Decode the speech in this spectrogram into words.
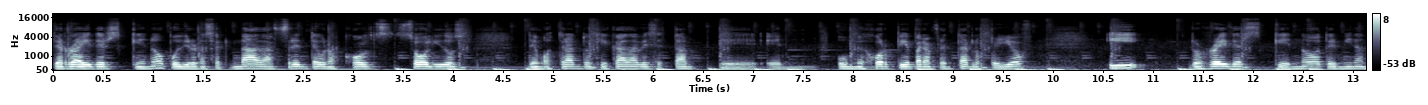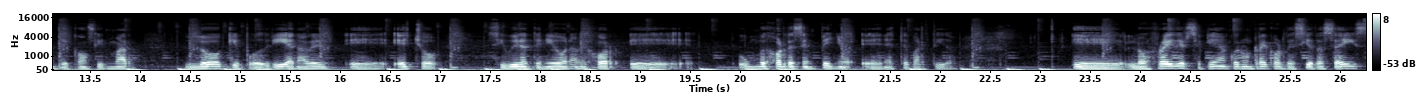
de Raiders que no pudieron hacer nada frente a unos Colts sólidos, demostrando que cada vez están eh, en un mejor pie para enfrentar los playoffs y los Raiders que no terminan de confirmar lo que podrían haber eh, hecho si hubieran tenido una mejor, eh, un mejor desempeño en este partido. Eh, los Raiders se quedan con un récord de 7 a 6,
